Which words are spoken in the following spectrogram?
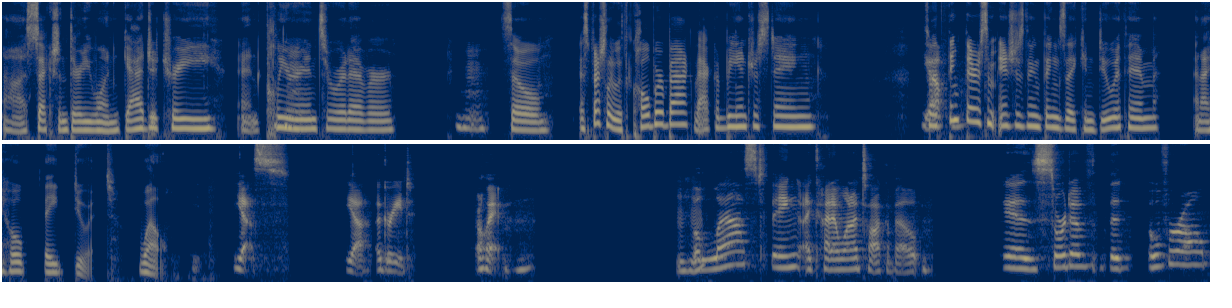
uh, Section 31 gadgetry and clearance or whatever. Mm-hmm. So, especially with Culber back, that could be interesting. So, I think there are some interesting things they can do with him, and I hope they do it well. Yes. Yeah, agreed. Okay. The Mhm. last thing I kind of want to talk about is sort of the overall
